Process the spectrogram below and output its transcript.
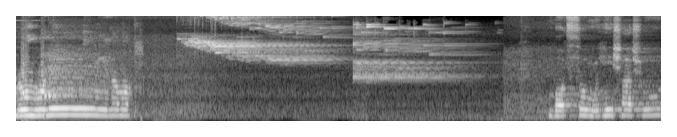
ব্রহ্মণে নমঃ। বৎস মহিষাসুর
